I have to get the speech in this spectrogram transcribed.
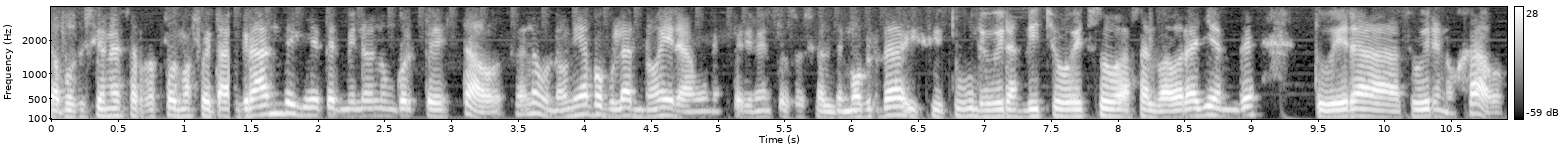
la oposición a esa reforma fue tan grande que terminó en un golpe de Estado. O sea, la Unidad Popular no era un experimento socialdemócrata y si tú le hubieras dicho eso a Salvador Allende, tuviera, se hubiera enojado.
